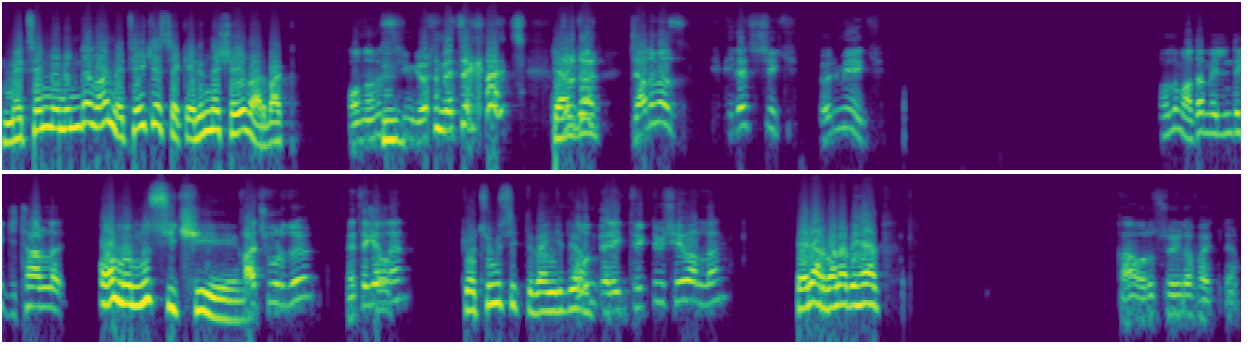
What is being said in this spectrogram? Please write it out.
Mete'nin önünde lan. Mete'yi kesecek. Elinde şey var bak. Onları sikeyim gördüm Mete kaç. Gel dur gel. dur. Canımız. İlaç içecek. Ölmeyek. Oğlum adam elinde gitarla Ananı sikeyim. Kaç vurdu? Mete gel Çok. lan. Götümü sikti ben gidiyorum. Oğlum elektrikli bir şey var lan. Beyler bana bir help. Kanka orası şöyle fightlıyorum.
